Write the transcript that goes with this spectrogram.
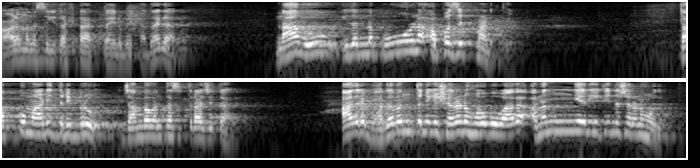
ಬಹಳ ಮನಸ್ಸಿಗೆ ಕಷ್ಟ ಆಗ್ತಾ ಇರಬೇಕಾದಾಗ ನಾವು ಇದನ್ನ ಪೂರ್ಣ ಅಪೋಸಿಟ್ ಮಾಡ್ತೇವೆ. ತಪ್ಪು ಮಾಡಿದ್ರಿಬ್ರು ಜಾಂಬವಂತ ಸತ್ರಾಜಿತ ಆದರೆ ಭಗವಂತನಿಗೆ ಶರಣು ಹೋಗುವಾಗ ಅನನ್ಯ ರೀತಿಯಿಂದ ಶರಣು ಹೋದರು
